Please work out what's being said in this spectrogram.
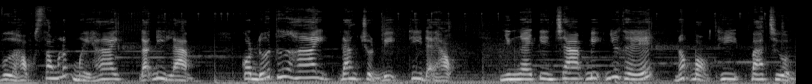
vừa học xong lớp 12 đã đi làm, còn đứa thứ hai đang chuẩn bị thi đại học. Nhưng nghe tin cha bị như thế, nó bỏ thi ba trường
